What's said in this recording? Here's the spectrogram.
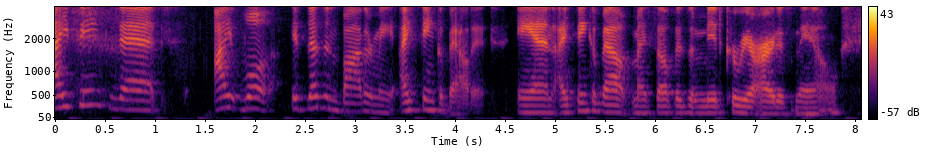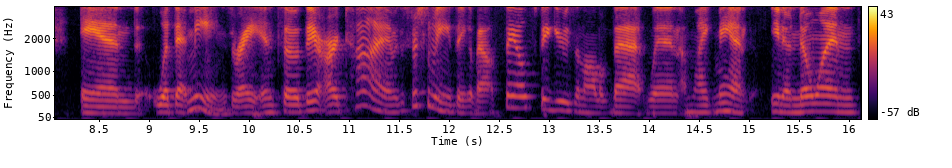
I think that I well, it doesn't bother me. I think about it. And I think about myself as a mid-career artist now and what that means, right? And so there are times, especially when you think about sales figures and all of that, when I'm like, man, you know, no one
